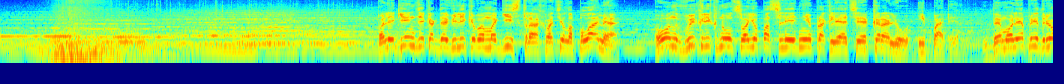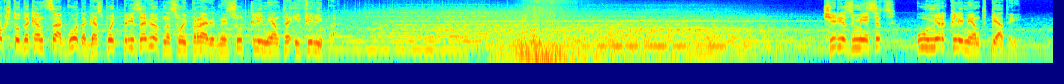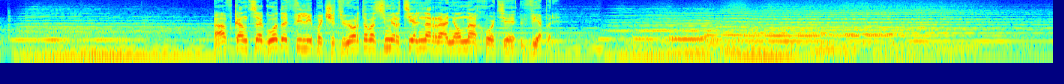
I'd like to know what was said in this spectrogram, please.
По легенде, когда великого магистра охватило пламя, он выкрикнул свое последнее проклятие королю и папе. Демоле предрек, что до конца года Господь призовет на свой праведный суд Климента и Филиппа. Через месяц умер Климент V. А в конце года Филиппа IV смертельно ранил на охоте вепрь.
